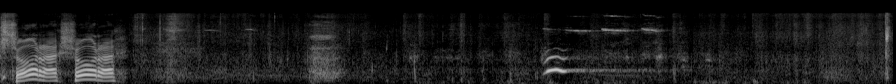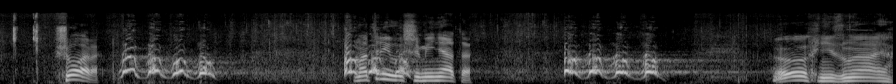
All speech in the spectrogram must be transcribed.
Шорох, шорох. Шорох. Смотри выше меня-то. Ох, не знаю.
